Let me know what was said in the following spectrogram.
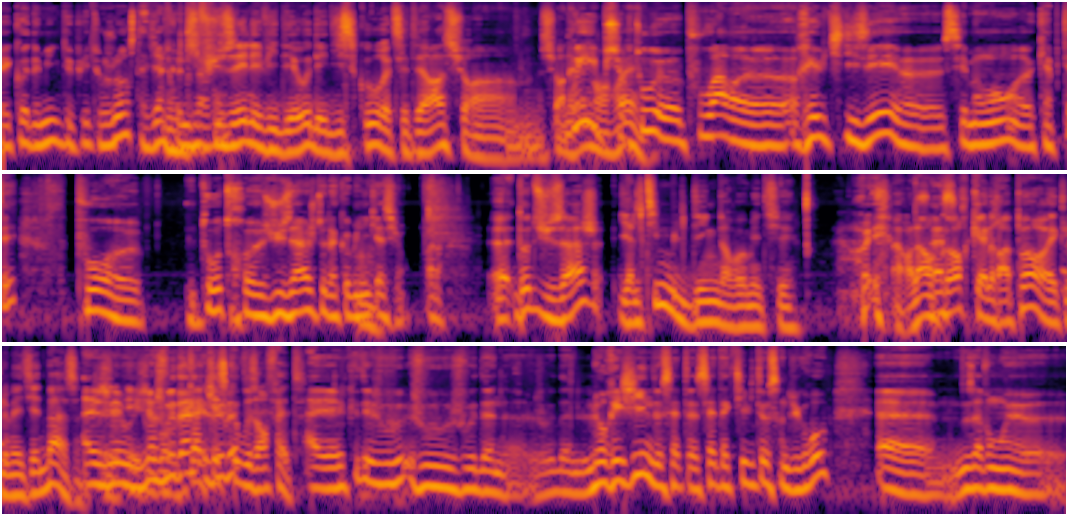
économique depuis toujours, c'est-à-dire que avons- diffuser les vidéos, des discours, etc. sur un, sur un oui, événement. surtout pouvoir réutiliser ces moments euh, pour euh, d'autres usages de la communication. Voilà. Euh, D'autres usages, il y a le team building dans vos métiers. Oui. Alors là Ça, encore, quel rapport avec le métier de base Ah, je vous je donne- Qu'est-ce que vous en faites? Écoutez, je vous, je vous, je vous donne, je vous donne l'origine de cette, cette activité au sein du groupe. Euh, nous avons euh,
